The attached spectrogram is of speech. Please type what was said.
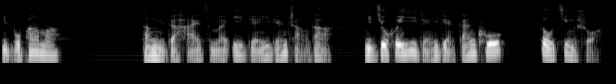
你不怕吗？当你的孩子们一点一点长大，你就会一点一点干枯。”豆茎说：“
